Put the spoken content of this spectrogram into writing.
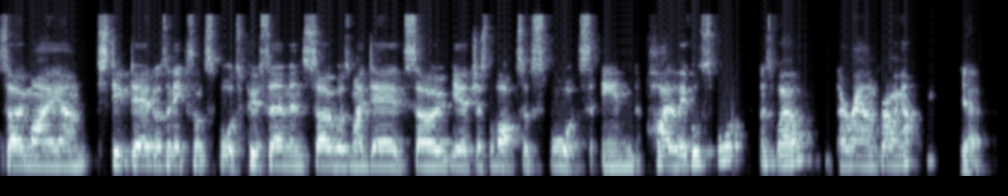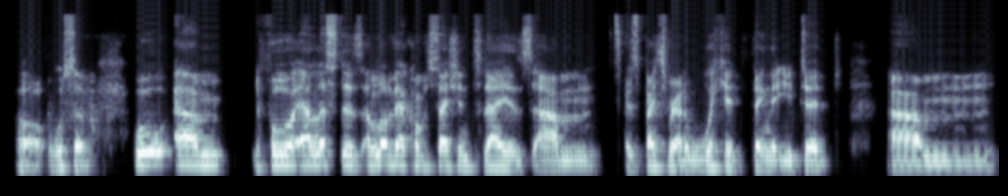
So my um, stepdad was an excellent sports person, and so was my dad. So yeah, just lots of sports and high level sport as well around growing up. Yeah. Oh, awesome. Well, um, for our listeners, a lot of our conversation today is um, is based around a wicked thing that you did. Um,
